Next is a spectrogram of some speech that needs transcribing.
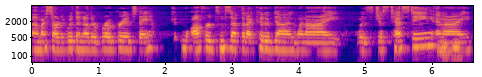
Um, I started with another brokerage. They offered some stuff that I could have done when I was just testing, and Mhm. I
